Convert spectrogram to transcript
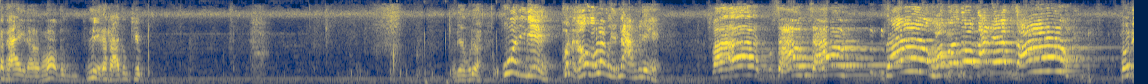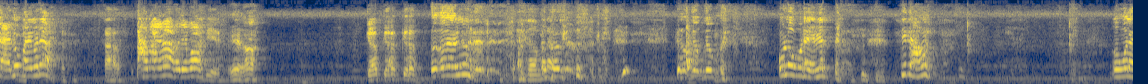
คาถาอีกแล้วเพราะว่าต้องมีคาถาทุกคลิปเดี๋ยวเดี๋ยวอ้วนนี่ดิคนเขากำลังเล่นน้ำอยู่ดิป้าผู้สาวผู้สาวสาวขอมาโทษรักเดิมสาวลงไหนลงไปก็ได้ครับ ตามไปมากเขาใจป่ะพี่ เออเอา เกือบเกือบเกือบเออเออเออเอาเดินไปนะเกือบเกือบเกือบโอ้ลงมาไหนเม็ดที่หนาวลงมาไหน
